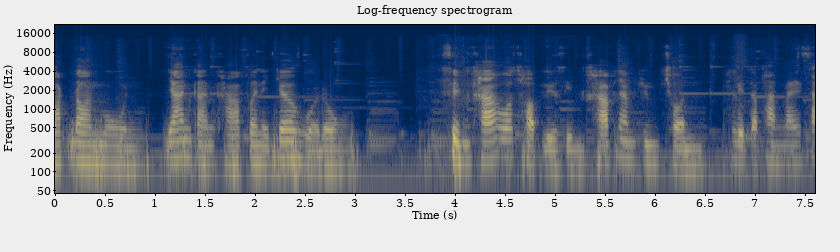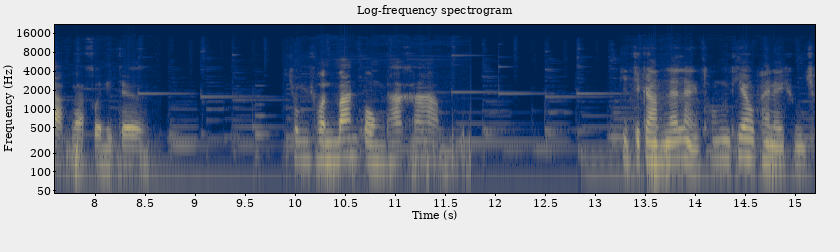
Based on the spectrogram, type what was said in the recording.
วัดดอนมูล ย่านการค้าเฟอร์นิเจอร์หัวดง สินค้าโอท็อปหรือสินค้าประจำชุมชน ผลิตภัณฑ์ไม้สักและเฟอร์นิเจอร์ ชุมชนบ้านปงท่าข้าม กิจกรรมและแหล่งท่องเที่ยวภายในชุมช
